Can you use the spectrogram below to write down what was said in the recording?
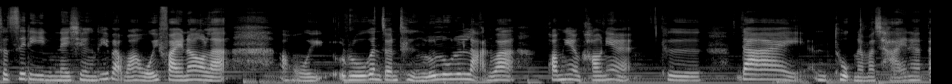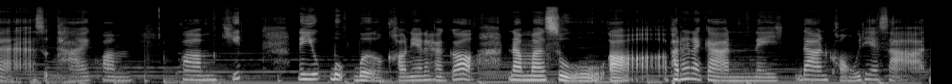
ทฤษฎีในเชิงที่แบบว่าโอ้ยไฟแนลละโอ้ยรู้กันจนถึงรู้รู้หลานว่า ความคิดของเขาเนี่ยคือได้ถูกนำมาใช้นะแต่สุดท้ายความความคิดในยุคบุกเบิกของเขาเนี่ยนะคะก็นำมาสู่พัฒนาการในด้านของวิทยาศาสตร์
